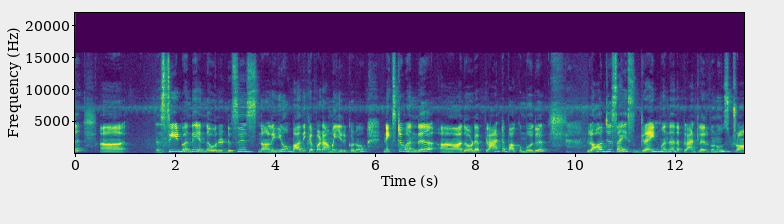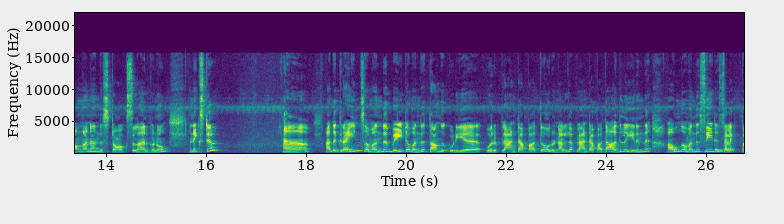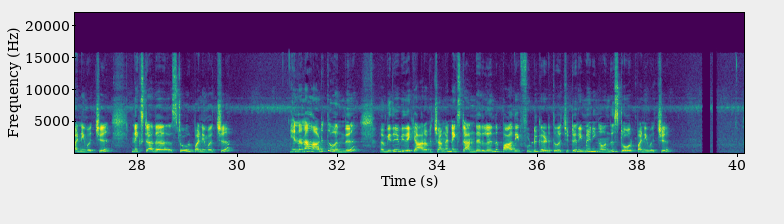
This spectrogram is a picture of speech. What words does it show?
சீட் வந்து எந்த ஒரு டிசீஸ்னாலையும் பாதிக்கப்படாமல் இருக்கணும். நெக்ஸ்ட்டு வந்து அதோட பிளான்ட்டை பார்க்கும்போது லார்ஜ் சைஸ் கிரைன் வந்து அந்த பிளான்ட்டில் இருக்கணும். ஸ்ட்ராங்கான அந்த ஸ்டாக்ஸ்லாம் இருக்கணும். நெக்ஸ்ட்டு அந்த கிரைன்ஸை வந்து வெயிட்டை வந்து தாங்கக்கூடிய ஒரு பிளான்ட்டாக பார்த்து ஒரு நல்ல பிளான்ட்டாக பார்த்து அதில் இருந்து அவங்க வந்து சீடை செலக்ட் பண்ணி வச்சு நெக்ஸ்ட்டு அதை ஸ்டோர் பண்ணி வச்சு என்னென்னா அடுத்து வந்து விதை விதைக்க ஆரம்பித்தாங்க நெக்ஸ்ட்டு அந்த இதுலேருந்து பாதி ஃபுட்டுக்கு எடுத்து வச்சுட்டு ரிமைனிங்கை வந்து ஸ்டோர் பண்ணி வச்சு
